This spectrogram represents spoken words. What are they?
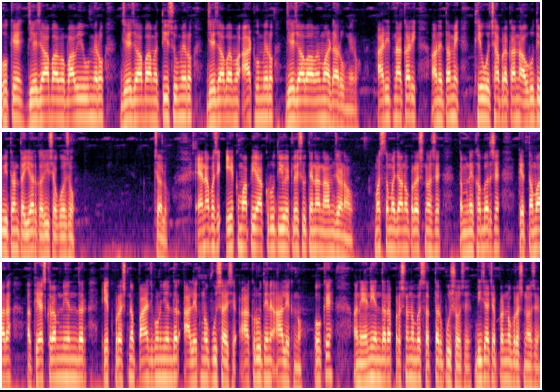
ઓકે? જે જવાબ આવે બાવીસ ઉમેરો, જે જવાબામાં ત્રીસ ઉમેરો, જે જવાબ આવે આઠ ઉમેરો, જે જવાબ આવે એમાં અઢાર ઉમેરો. આ રીતના કરી અને તમે થી ઓછા પ્રકારના આવૃત્તિ વિતરણ તૈયાર કરી શકો છો. ચલો. એના પછી એક માપી આકૃતિઓ એટલે શું તેના નામ જણાવો. મસ્ત મજાનો પ્રશ્ન છે. તમને ખબર છે કે તમારા અભ્યાસક્રમની અંદર એક પ્રશ્ન પાંચ ગુણની અંદર આલેખનો પૂછાય છે. આકૃતિ આલેખનો ઓકે? અને એની અંદર આ પ્રશ્ન નંબર સત્તર પૂછો છે. બીજા ચેપ્ટરનો પ્રશ્ન છે.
